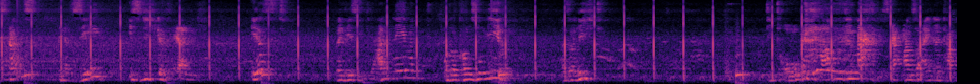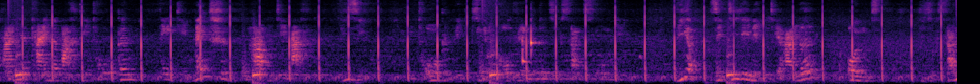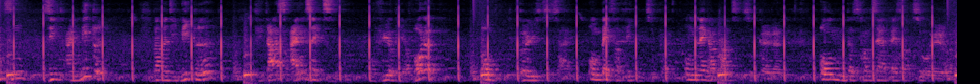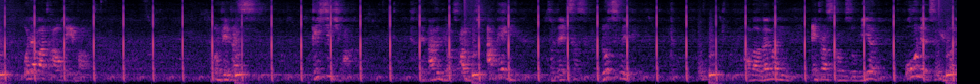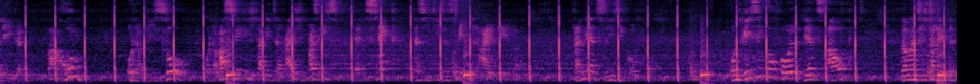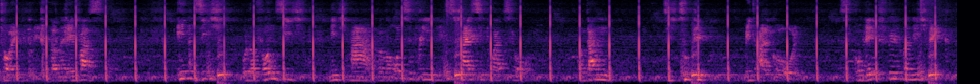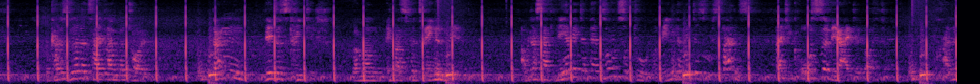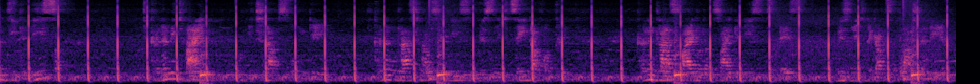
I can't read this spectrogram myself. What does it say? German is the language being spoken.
Distanz, der See ist nicht gefährlich. Erst, wenn wir sie in die Hand nehmen oder konsumieren. Also nicht die Drogen haben die Macht. Es gab mal so eine Kampagne, keine Macht den Drogen. Mittel. Wenn wir die Mittel für das einsetzen, wofür wir wollen, um fröhlich zu sein, um besser ficken zu können, um länger tanzen zu können, um das Konzert besser zu hören oder was auch immer. Und wir das richtig machen, dann machen wir uns auch nicht abhängig, sondern ist das Nutzmittel. Aber wenn man etwas konsumiert, ohne zu überlegen, warum wieso oder was will ich damit erreichen, was ist der Zweck, dass ich dieses Mittel einnehme, dann wird es risikovoll. Und risikovoll wird es auch, wenn man sich damit betäuben will, wenn man etwas in sich oder von sich nicht mag, wenn man unzufrieden ist, Scheißsituation und dann sich zukippen mit Alkohol. Das Problem spült man nicht weg. Man kann es nur eine Zeit lang betäuben. Dann wird es kritisch, wenn man etwas verdrängen will. Aber das hat mehr mit der Person zu tun und weniger mit der Substanz. Weil die große Mehrheit der Leute, vor allem die Genießer, die können mit Wein und mit Schnaps umgehen. Die können ein Glas Schnaps genießen, müssen nicht zehn davon trinken. Die können ein Glas Wein oder zwei genießen Essen, müssen nicht eine ganze Flasche leeren.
